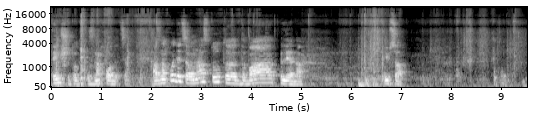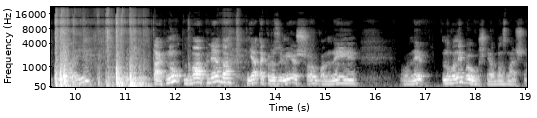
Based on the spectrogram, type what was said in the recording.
тим, що тут знаходиться. А знаходяться у нас тут е, два пледа. І все. Так, ну, два пледа, я так розумію, що вони. Вони. Ну, вони беушні однозначно.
